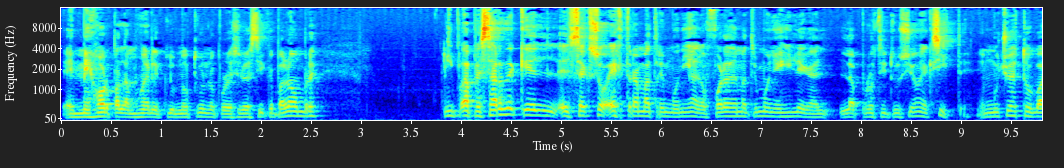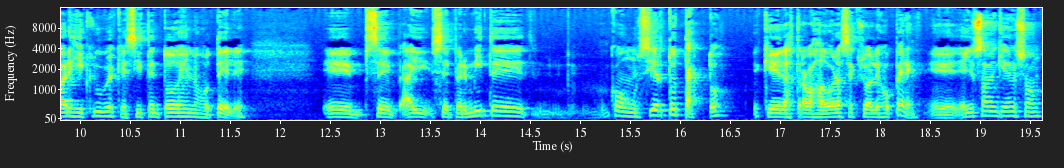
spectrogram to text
es mejor para la mujer el club nocturno, por decirlo así, que para el hombre. Y a pesar de que el, sexo extramatrimonial o fuera de matrimonio es ilegal, la prostitución existe. En muchos de estos bares y clubes que existen todos en los hoteles, eh, se, se permite con cierto tacto que las trabajadoras sexuales operen. Eh, ellos saben quiénes son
